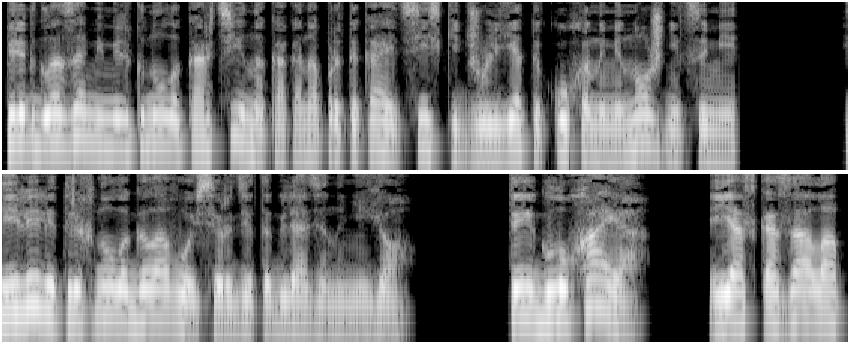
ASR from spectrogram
Перед глазами мелькнула картина, как она протыкает сиськи Джульетты кухонными ножницами, и Лили тряхнула головой, сердито глядя на нее. «Ты глухая?» Я сказала,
